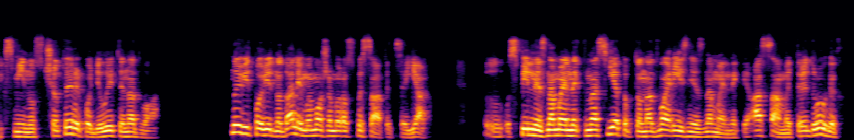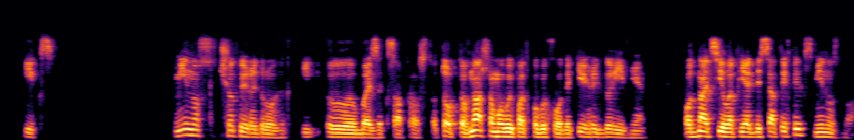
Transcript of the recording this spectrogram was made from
x мінус 4 поділити на 2. Ну і відповідно далі ми можемо розписати це як. Е, спільний знаменник в нас є, тобто на два різні знаменники, а саме 3 других x. мінус 4 других і, е, без х просто. Тобто, в нашому випадку виходить y дорівнює 1,5х мінус 2.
